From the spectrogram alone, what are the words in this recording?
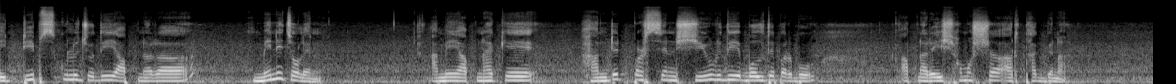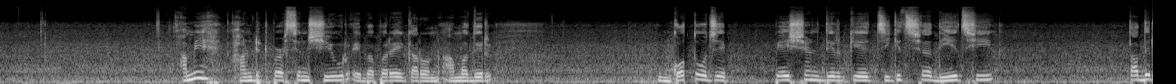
এই টিপসগুলো যদি আপনারা মেনে চলেন, আমি আপনাকে হান্ড্রেড পারসেন্ট শিওর দিয়ে বলতে পারব, আপনার এই সমস্যা আর থাকবে না। আমি হান্ড্রেড পারসেন্ট শিওর এ ব্যাপারে, কারণ আমাদের গত যে পেশেন্টদেরকে চিকিৎসা দিয়েছি, তাদের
